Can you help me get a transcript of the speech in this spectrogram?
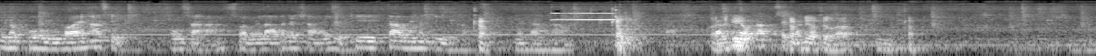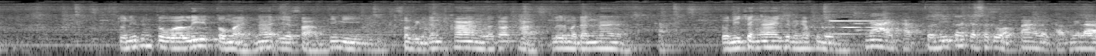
อุณหภูมิ 150 องศา ส่วนเวลาก็จะใช้อยู่ที่ 9 วินาทีครับครับในการทครับำครับอันแป๊บนี้เดียวครับ เสร็จแป๊บเดียวเสร็จแล้วแล้วอืมครับ ตัวนี้เป็นตัวรีดตัวใหม่หน้า A3 ที่มีสวิงด้านข้าง แล้วก็ถาดเลื่อนมาด้านหน้าครับตัวนี้จะง่ายใช่ไหมครับคุณเอ็มง่ายครับ ตัวนี้ก็จะสะดวกมากเลยครับ เวลา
